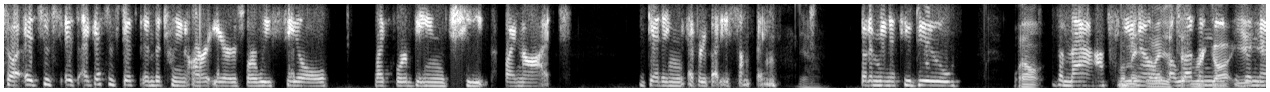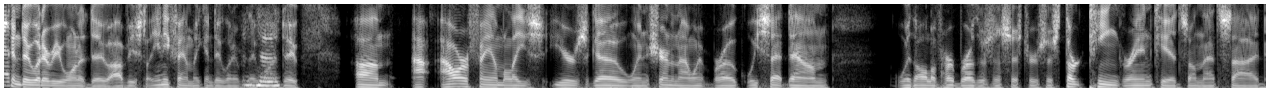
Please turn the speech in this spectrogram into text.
so it's just. It's. I guess it's just in between our ears where we feel like we're being cheap by not getting everybody something. Yeah. But I mean, if you do Well, the math, let you me, know, let me just eleven regard, you, you can do whatever you want to do obviously any family can do whatever they Mm-hmm. want to do um, our, our families years ago when sharon and i went broke we sat down with all of her brothers and sisters there's 13 grandkids on that side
